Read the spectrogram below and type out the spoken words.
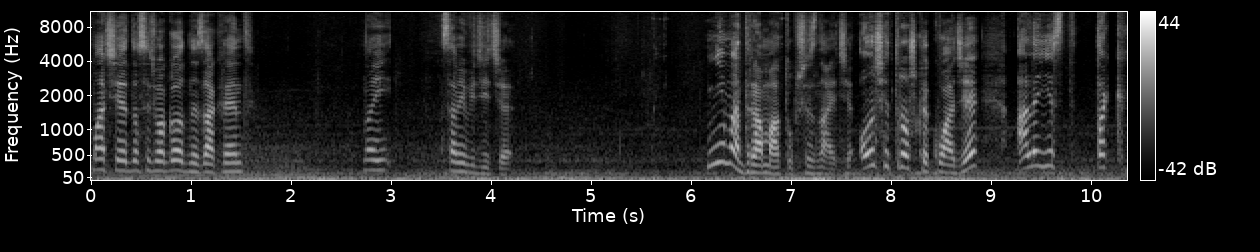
Macie dosyć łagodny zakręt, no i sami widzicie, nie ma dramatu, przyznajcie. On się troszkę kładzie, ale jest tak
